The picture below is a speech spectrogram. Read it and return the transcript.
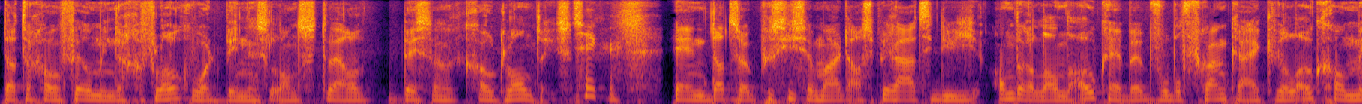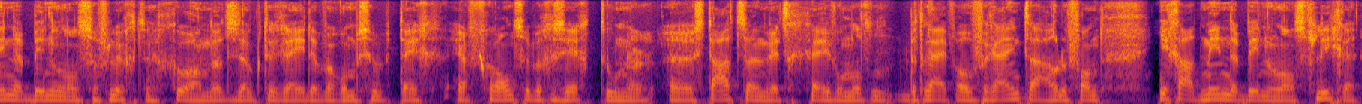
dat er gewoon veel minder gevlogen wordt binnenlands... terwijl het best een groot land is. Zeker. En dat is ook precies zeg maar, de aspiratie die andere landen ook hebben. Bijvoorbeeld Frankrijk wil ook gewoon minder binnenlandse vluchten. Gewoon. Dat is ook de reden waarom ze tegen Air France hebben gezegd... toen er eh staatssteun werd gegeven om dat bedrijf overeind te houden... van je gaat minder binnenlands vliegen.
